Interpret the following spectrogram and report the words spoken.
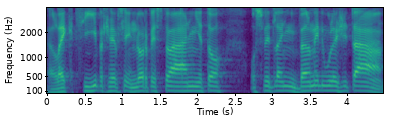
lekcí, protože při indoor pěstování je to osvětlení velmi, důležitá,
